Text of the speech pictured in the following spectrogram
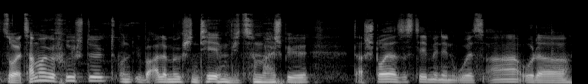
So, jetzt haben wir gefrühstückt und über alle möglichen Themen, wie zum Beispiel das Steuersystem in den USA oder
